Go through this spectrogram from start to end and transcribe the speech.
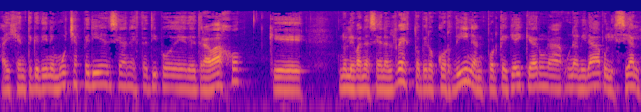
Hay gente que tiene mucha experiencia en este tipo de, trabajo que no les van a enseñar el resto, pero coordinan, porque aquí hay que dar una, mirada policial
